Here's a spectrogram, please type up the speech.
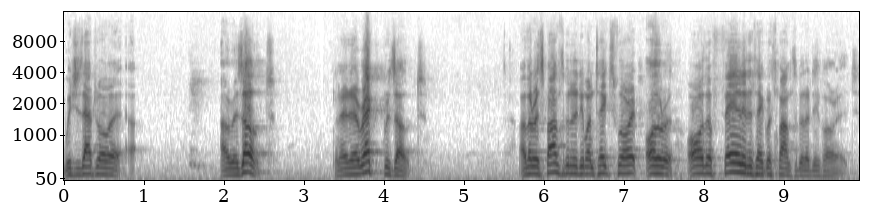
which is, after all, a, a result, and a direct result of the responsibility one takes for it or the, or the failure to take responsibility for it.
